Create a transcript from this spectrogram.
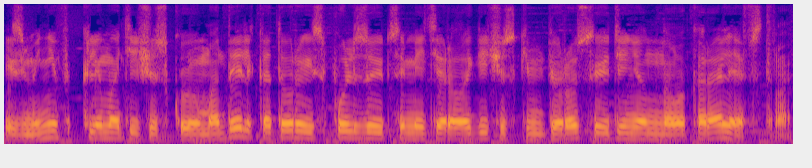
изменив климатическую модель, которая используется метеорологическим бюро Соединенного Королевства.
